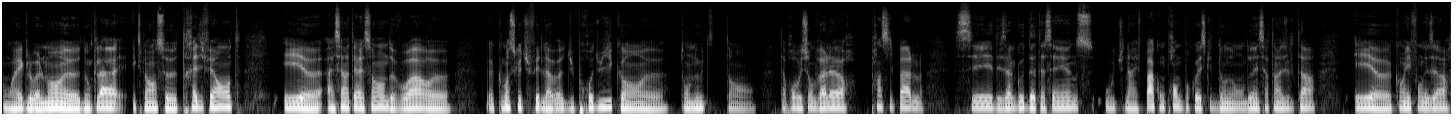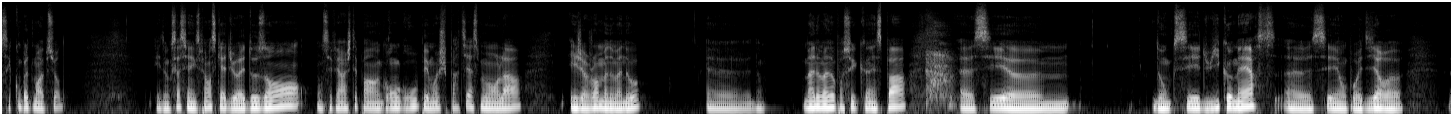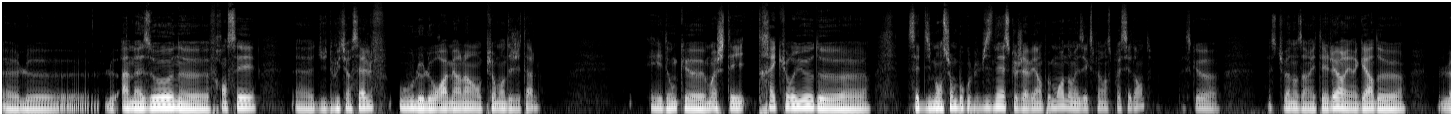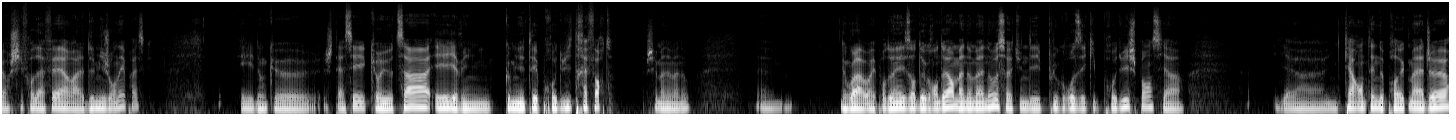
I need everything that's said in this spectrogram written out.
ouais, globalement, donc là, expérience très différente et assez intéressant de voir comment est-ce que tu fais de du produit quand ton, outil, ta proposition de valeur principale c'est des algos de data science où tu n'arrives pas à comprendre pourquoi est-ce qu'ils ont donné certains résultats et euh, quand ils font des erreurs, c'est complètement absurde. Et donc ça, c'est une expérience qui a duré deux ans. On s'est fait racheter par un grand groupe et moi, je suis parti à ce moment-là et j'ai rejoint Mano Mano. Euh, donc Mano Mano, pour ceux qui ne connaissent pas, euh, c'est donc du e-commerce. c'est, on pourrait dire, le, le, Amazon français du do-it-yourself ou le Leroy Merlin en purement digital. Et donc, euh, moi, j'étais très curieux de euh, cette dimension beaucoup plus business que j'avais un peu moins dans mes expériences précédentes. Parce que euh, si tu vas dans un retailer, ils regardent leur chiffre d'affaires à la demi-journée presque. Et donc, j'étais assez curieux de ça. Et il y avait une communauté produit très forte chez Mano Mano. donc voilà, pour donner les ordres de grandeur, Mano Mano, ça va être une des plus grosses équipes produits, je pense. Il y a, il y a une quarantaine de product managers,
